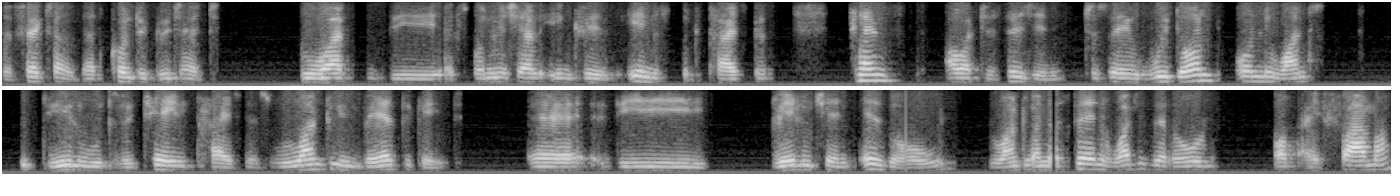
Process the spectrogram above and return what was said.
the factors that contributed towards the exponential increase in food prices. Hence, our decision to say we don't only want to deal with retail prices, we want to investigate uh, the value chain as a whole. We want to understand what is the role of a farmer,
